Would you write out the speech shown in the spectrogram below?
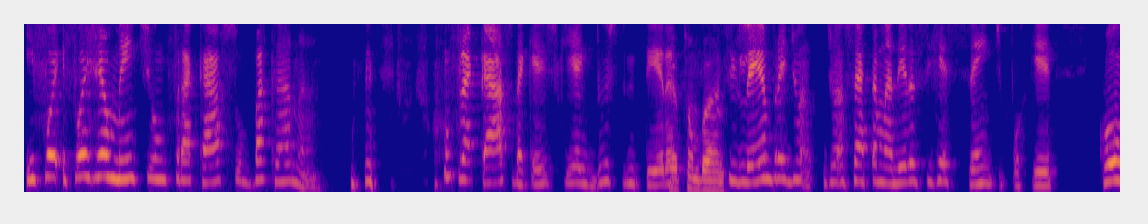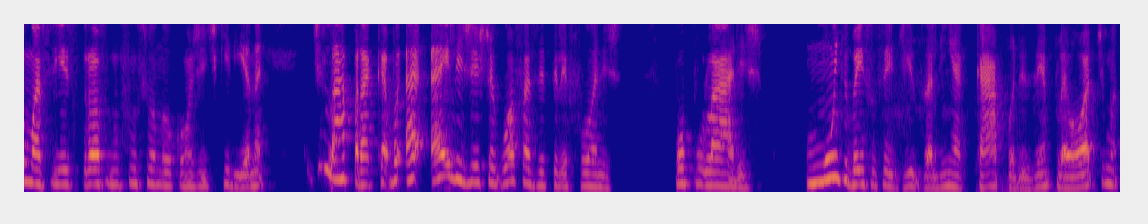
E foi, foi realmente um fracasso bacana. um fracasso daqueles que a indústria inteira Retumbante. se lembra e, de uma, de uma certa maneira, se ressente, porque como assim esse troço não funcionou como a gente queria, né? De lá para cá, a, a LG chegou a fazer telefones populares muito bem sucedidos, a linha K, por exemplo, é ótima.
